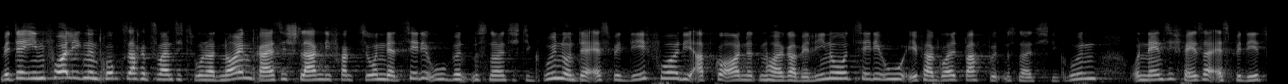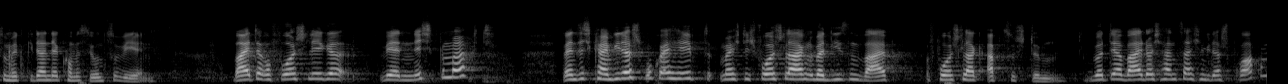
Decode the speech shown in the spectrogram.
Mit der Ihnen vorliegenden Drucksache 20-239 schlagen die Fraktionen der CDU, BÜNDNIS 90 die GRÜNEN und der SPD vor, die Abgeordneten Holger Bellino, CDU, Eva Goldbach, BÜNDNIS 90 die GRÜNEN und Nancy Faeser, SPD, zu Mitgliedern der Kommission zu wählen. Weitere Vorschläge werden nicht gemacht. Wenn sich kein Widerspruch erhebt, möchte ich vorschlagen, über diesen Wahlvorschlag abzustimmen. Wird der Wahl durch Handzeichen widersprochen?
